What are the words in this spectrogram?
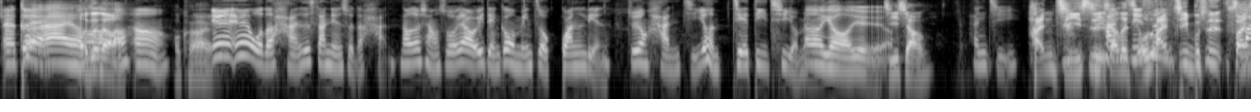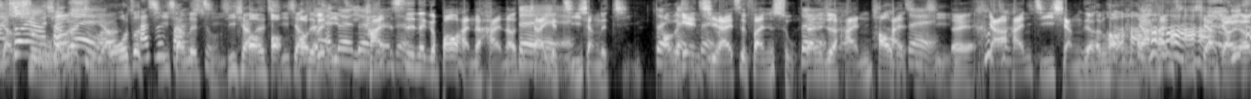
哎，可，爱哦，哦真的啊？嗯。好可爱哦。因为因为我的韩是三点水的韩，然后我就想说要有一点跟我名字有关联，就用韩吉，又很接地气，有没有？嗯，有有有有，吉祥，韩吉，韩吉是吉祥的吉，我说韩吉不是番薯对啊祥的吉啊我说吉祥的吉，吉祥的吉，吉祥的吉。韩是那个包含的韩，然后再加一个吉祥的吉，对对念起来是番薯，但是就是韩好的韩喜气，对雅韩吉祥这样。很好，很好。雅韩吉祥。要要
